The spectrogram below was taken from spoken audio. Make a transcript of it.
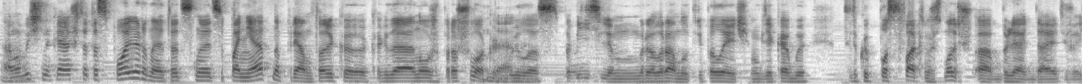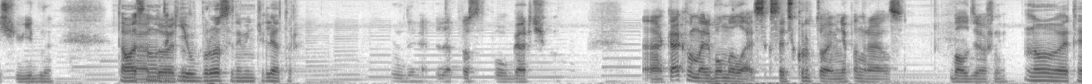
Там обычно, когда что-то спойлерное, то это становится понятно прям только когда оно уже прошло, как Да, было да. с победителем Royal Rumble Triple H, где как бы ты такой постфактум уже смотришь, а, блядь, да, это же очевидно. Там в а, основном до такие этого. вбросы на вентилятор. Да, да, да, просто по угарчику. А, как вам альбом Элайса? Кстати, крутой, мне понравился. Балдежный. Ну, это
